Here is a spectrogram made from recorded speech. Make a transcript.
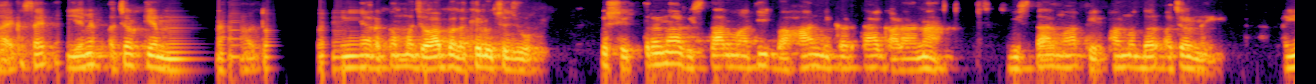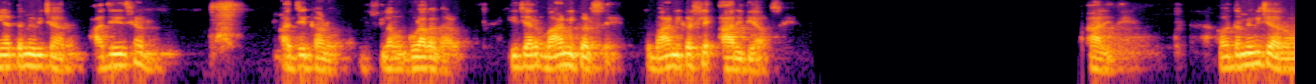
થાય કે સાહેબ ઈએમએફ અચળ કેમ રકમમાં જવાબમાં લખેલું છે, જુઓ. ક્ષેત્રના વિસ્તારમાંથી બહાર નીકળતા ગાળાના વિસ્તારમાં ફેરફારનો દર અચળ નહીં. અહીંયા તમે વિચારો આજે છે ને આજે ગાળો ગોળાકાર ગાળો, એ જ્યારે બહાર નીકળશે, તો બહાર નીકળશે આ રીતે આવશે. આ રીતે. હવે તમે વિચારો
